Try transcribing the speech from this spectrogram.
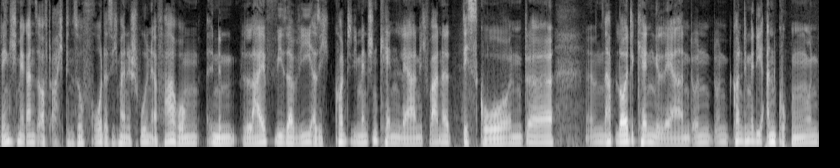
denke ich mir ganz oft, oh, ich bin so froh, dass ich meine schwulen Erfahrungen in einem Live vis-à-vis, also ich konnte die Menschen kennenlernen, ich war in der Disco und äh, ähm, habe Leute kennengelernt und, und konnte mir die angucken und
